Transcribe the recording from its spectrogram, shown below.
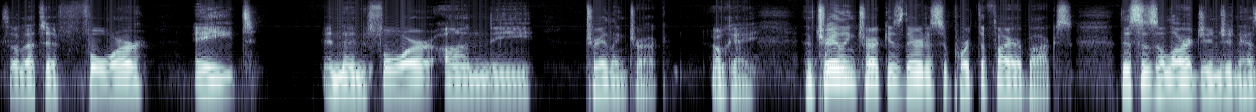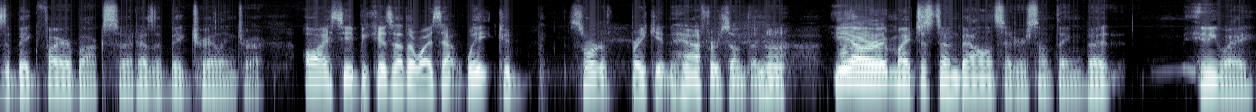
So that's a four, eight, and then four on the. Trailing truck. Okay. And the trailing truck is there to support the firebox. This is a large engine, has a big firebox, so it has a big trailing truck. Oh, I see. Because otherwise, that weight could sort of break it in half or something, huh? Yeah, or it might just unbalance it or something. But anyway,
